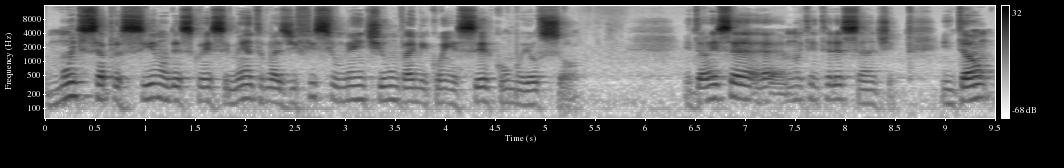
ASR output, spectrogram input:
muitos se aproximam desse conhecimento, mas dificilmente um vai me conhecer como eu sou. Então isso é, é muito interessante. Então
